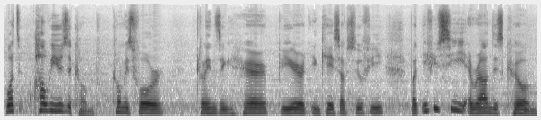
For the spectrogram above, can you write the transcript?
What, how we use the comb? Comb is for cleansing hair, beard in case of Sufi. But if you see around this comb,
